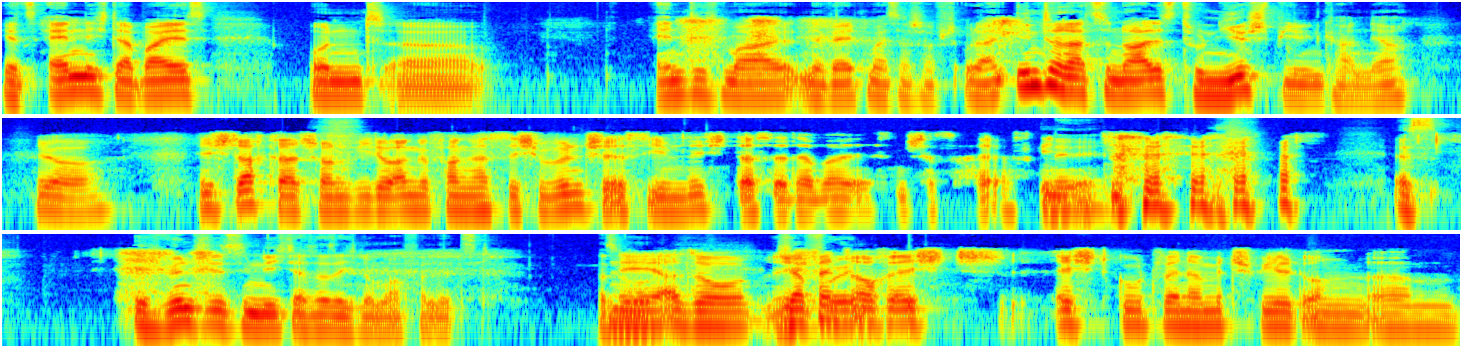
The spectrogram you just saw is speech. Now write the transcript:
jetzt endlich dabei ist und äh, endlich mal eine Weltmeisterschaft oder ein internationales Turnier spielen kann, ja. Ja. Ich dachte gerade schon, wie du angefangen hast, ich wünsche es ihm nicht, dass er dabei ist. Nicht, dass er das geht. Nee, nee. es, ich wünsche es ihm nicht, dass er sich nochmal verletzt. Also, nee, also ich, ich fände es auch echt, echt gut, wenn er mitspielt und ähm,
